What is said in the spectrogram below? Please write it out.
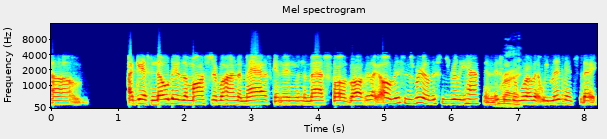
um, I guess know there's a monster behind the mask, and then when the mask falls off, you're like, "Oh, this is real. This is really happening. This right. is the world that we live in today."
